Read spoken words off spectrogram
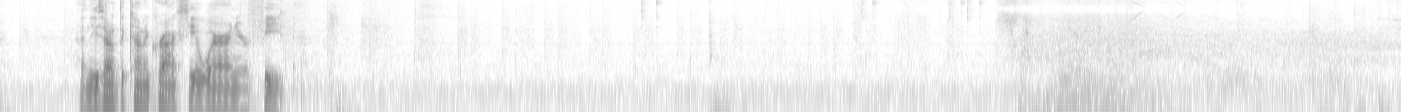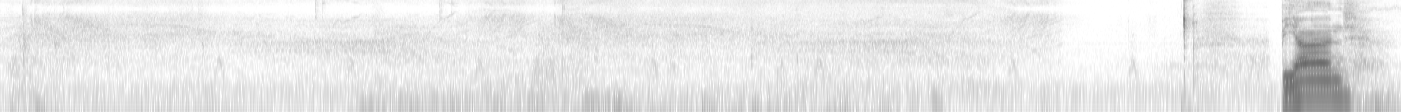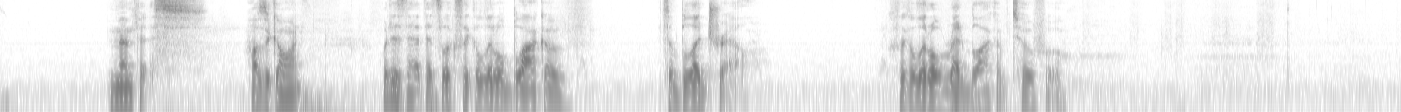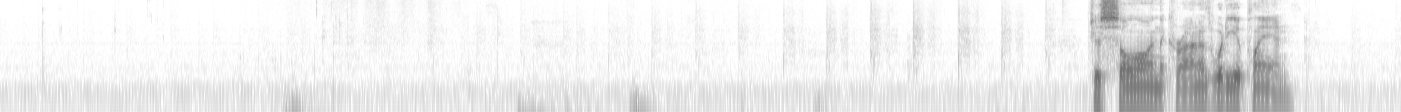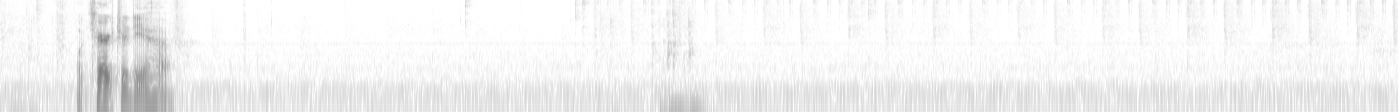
And these aren't the kind of Crocs you wear on your feet. Beyond Memphis. How's it going? What is that? That looks like a little block of. It's a blood trail. Looks like a little red block of tofu. Just solo in the Karanas? What are you playing? What character do you have?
